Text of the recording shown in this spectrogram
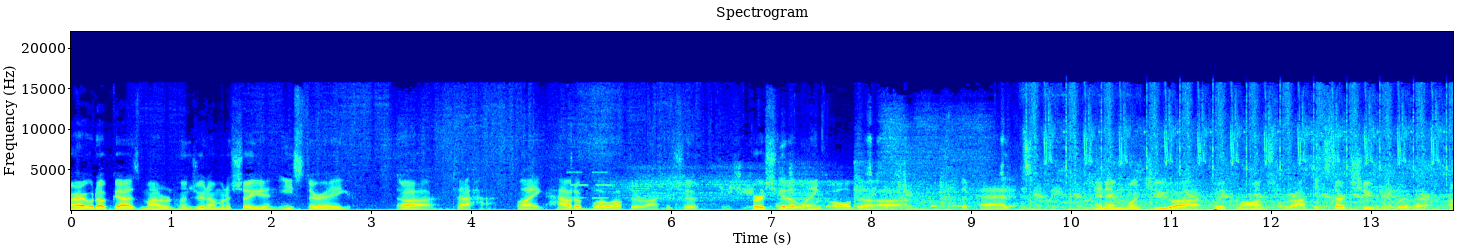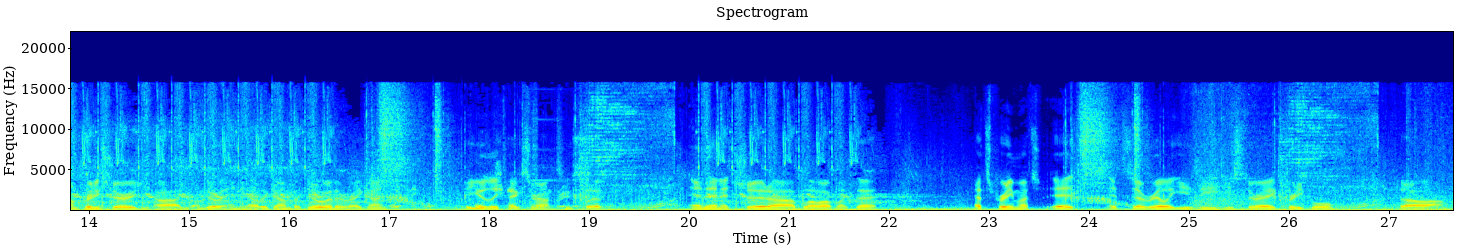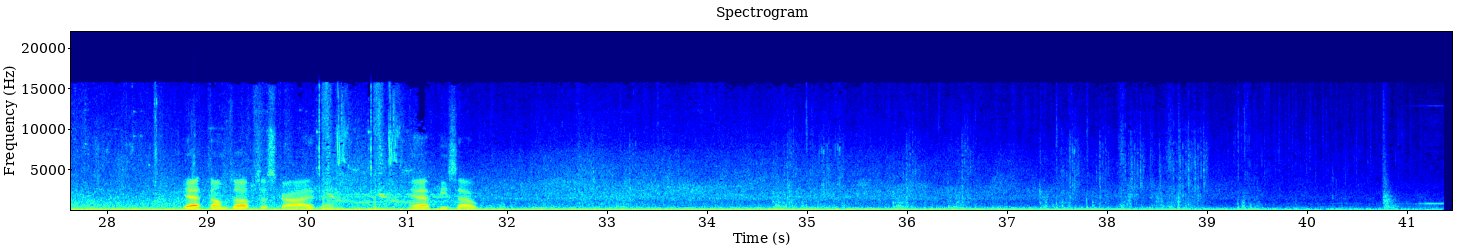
Alright, what up guys, Mod100. I'm going to show you an Easter egg uh, to like how to blow up the rocket ship. First you gotta link all the uh, the pads, and then once you uh, click launch, rocket start shooting it with a. I'm pretty sure uh, you can do it with any other gun, but do it with a ray gun. It usually takes around two clips, and then it should uh, blow up like that. That's pretty much it. It's a really easy Easter egg, pretty cool. So. Um, yeah, thumbs up, subscribe, and yeah, peace out.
